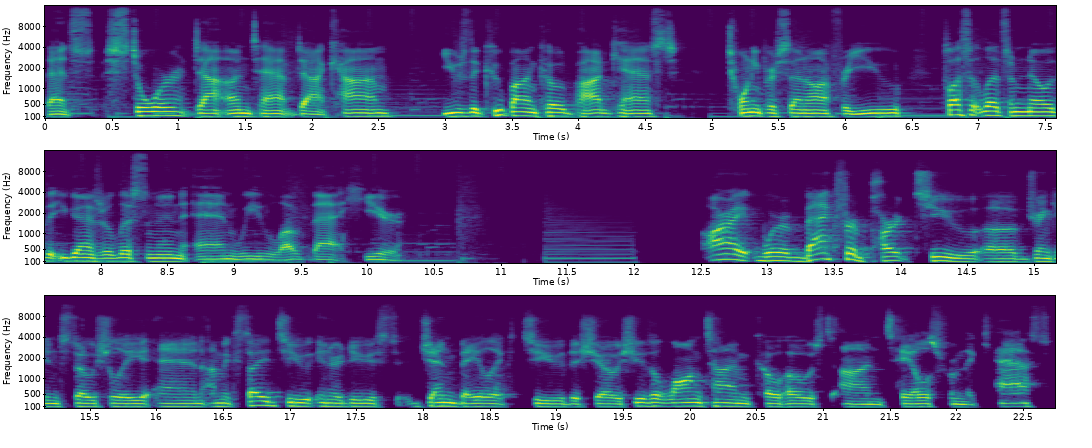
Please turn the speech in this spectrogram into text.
That's store.untappd.com. Use the coupon code podcast, 20% off for you. Plus, it lets them know that you guys are listening, and we love that here. All right, we're back for part two of Drinking Socially, and I'm excited to introduce Jen Balick to the show. She's a longtime co host on Tales from the Cask,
